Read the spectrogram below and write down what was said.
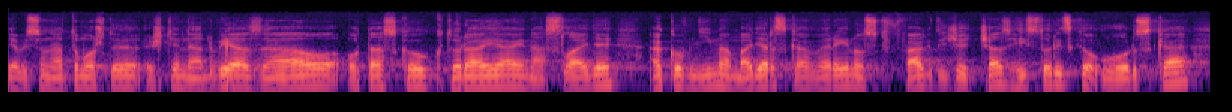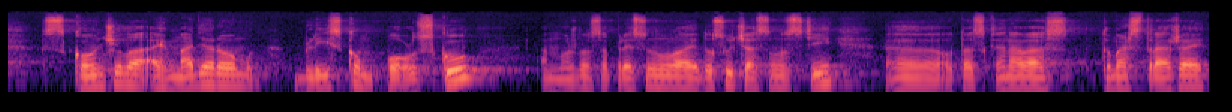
Ja by som na to možno ešte nadviazal otázkou, ktorá je aj na slajde. Ako vníma maďarská verejnosť fakt, že čas historického Uhorska skončila aj Maďarom blízkom Polsku a možno sa presunula aj do súčasnosti. E, otázka na vás, Tomáš Strážaj. E,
